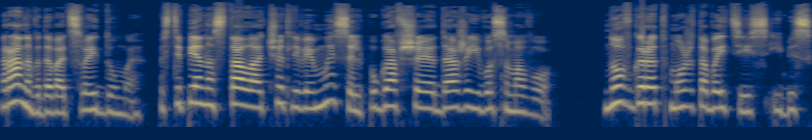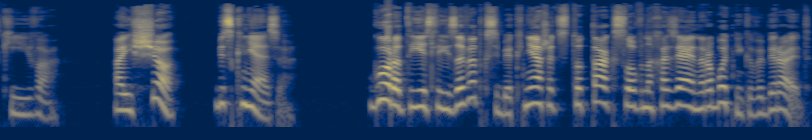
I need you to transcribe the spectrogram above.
Рано выдавать свои думы. Постепенно стала отчетливее мысль, пугавшая даже его самого. Новгород может обойтись и без Киева. А еще без князя. Город, если и зовет к себе княжить, то так, словно хозяин работника выбирает.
